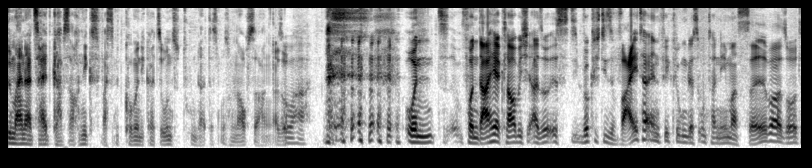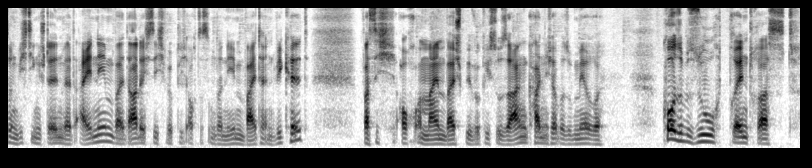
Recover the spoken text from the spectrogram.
Zu meiner Zeit gab es auch nichts, was mit Kommunikation zu tun hat, das muss man auch sagen. Also, Oha. und von daher glaube ich, also ist wirklich diese Weiterentwicklung des Unternehmers selber sollte einen wichtigen Stellenwert einnehmen, weil dadurch sich wirklich auch das Unternehmen weiterentwickelt. Was ich auch an meinem Beispiel wirklich so sagen kann. Ich habe also mehrere Kurse besucht, Brain Trust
